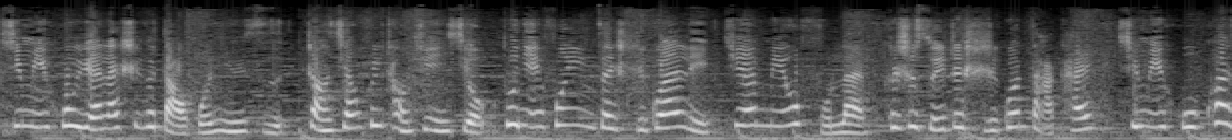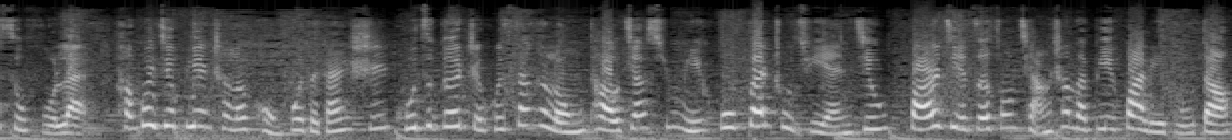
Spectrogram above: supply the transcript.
须弥呼原来是个岛国女子，长相非常俊秀，多年封印在石棺里，居然没有腐烂。可是随着石棺打开，须弥呼快速腐烂，很快就变成了恐怖的干尸。胡子哥指挥三个龙套将须弥呼搬出去研究，宝儿姐则从墙上的壁画里读到，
